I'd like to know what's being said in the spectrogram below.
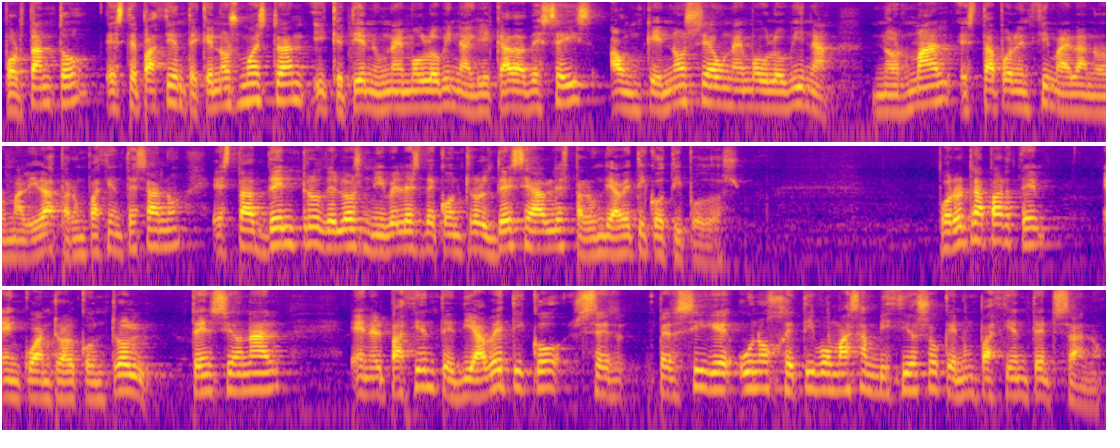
Por tanto, este paciente que nos muestran y que tiene una hemoglobina glicada de 6, aunque no sea una hemoglobina normal, está por encima de la normalidad para un paciente sano, está dentro de los niveles de control deseables para un diabético tipo 2. Por otra parte, en cuanto al control tensional, en el paciente diabético se persigue un objetivo más ambicioso que en un paciente sano.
